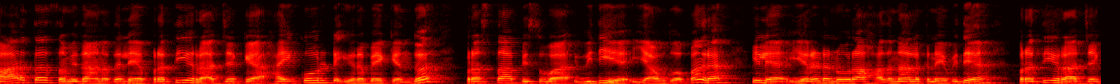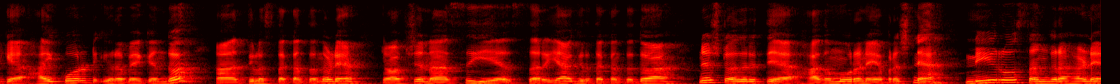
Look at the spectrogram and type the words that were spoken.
ಭಾರತ ಸಂವಿಧಾನದಲ್ಲಿ ಪ್ರತಿ ರಾಜ್ಯಕ್ಕೆ ಹೈಕೋರ್ಟ್ ಇರಬೇಕೆಂದು ಪ್ರಸ್ತಾಪಿಸುವ ವಿಧಿ ಯಾವುದು ಅಪ್ಪ ಅಂದ್ರೆ, ಇಲ್ಲಿ ಎರಡು ನೂರ ಹದಿನಾಲ್ಕನೇ ವಿಧಿ ಪ್ರತಿ ರಾಜ್ಯಕ್ಕೆ ಹೈಕೋರ್ಟ್ ಇರಬೇಕೆಂದು ತಿಳಿಸ್ತಕ್ಕಂಥ ನೋಡಿ. ಆಪ್ಷನ್ ಸಿ ಸರಿಯಾಗಿರ್ತಕ್ಕಂಥದ್ದು. ನೆಕ್ಸ್ಟ್ ಅದೇ ರೀತಿ ಹದಿಮೂರನೆಯ ಪ್ರಶ್ನೆ, ನೀರು ಸಂಗ್ರಹಣೆ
